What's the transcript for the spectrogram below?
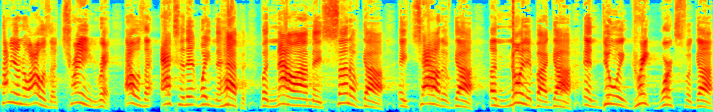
How many of you know I was a train wreck? I was an accident waiting to happen, but now I'm a son of God, a child of God, anointed by God, and doing great works for God.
